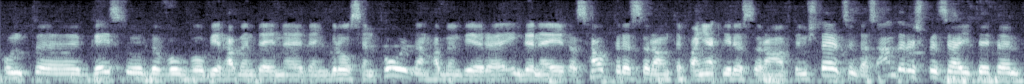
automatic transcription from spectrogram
und gehst du, wo, wo wir haben den, den großen Pool, dann haben wir in der Nähe das Hauptrestaurant, Teppanyaki-Restaurant auf dem Stelz und das andere Spezialitäten,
